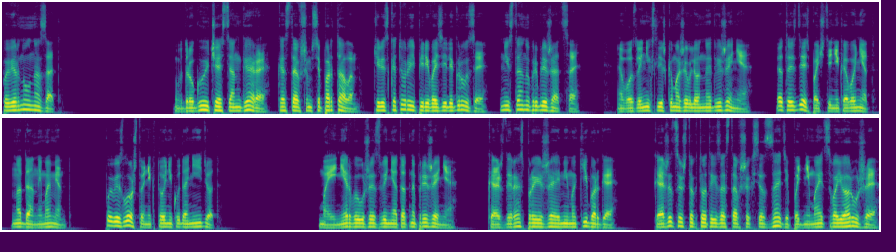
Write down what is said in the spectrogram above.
повернул назад. В другую часть ангара, к оставшимся порталам, через которые перевозили грузы, не стану приближаться. Возле них слишком оживленное движение. Это здесь почти никого нет, на данный момент. Повезло, что никто никуда не идет. Мои нервы уже звенят от напряжения. Каждый раз проезжая мимо киборга, кажется, что кто-то из оставшихся сзади поднимает свое оружие,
